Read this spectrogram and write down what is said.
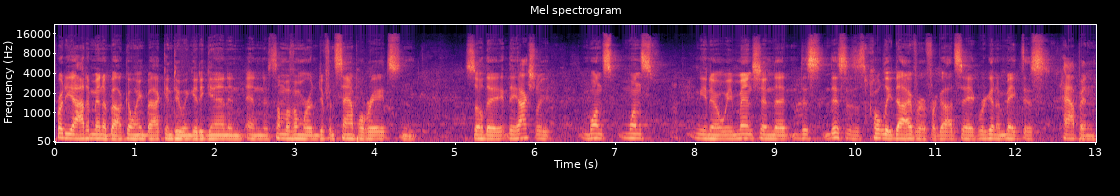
pretty adamant about going back and doing it again. And, and some of them were in different sample rates, and so they they actually once once you know we mentioned that this this is Holy Diver for God's sake, we're going to make this happen.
